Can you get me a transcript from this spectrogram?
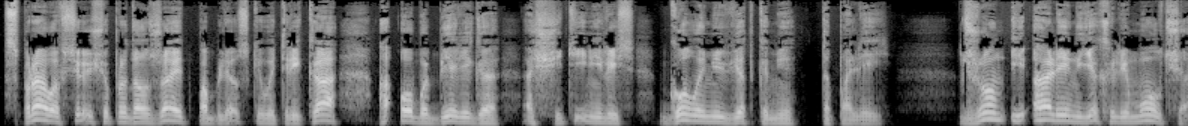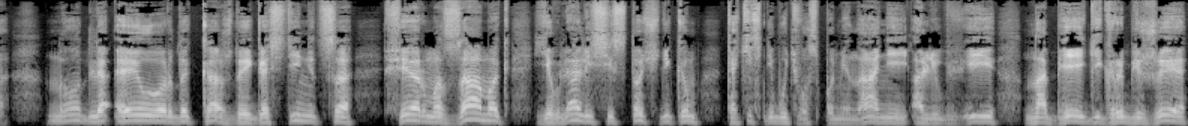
Справа все еще продолжает поблескивать река, а оба берега ощетинились голыми ветками тополей. Джон и Алиен ехали молча, но для Эйлварда каждая гостиница ферма, замок являлись источником каких-нибудь воспоминаний о любви, набеге, грабеже,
